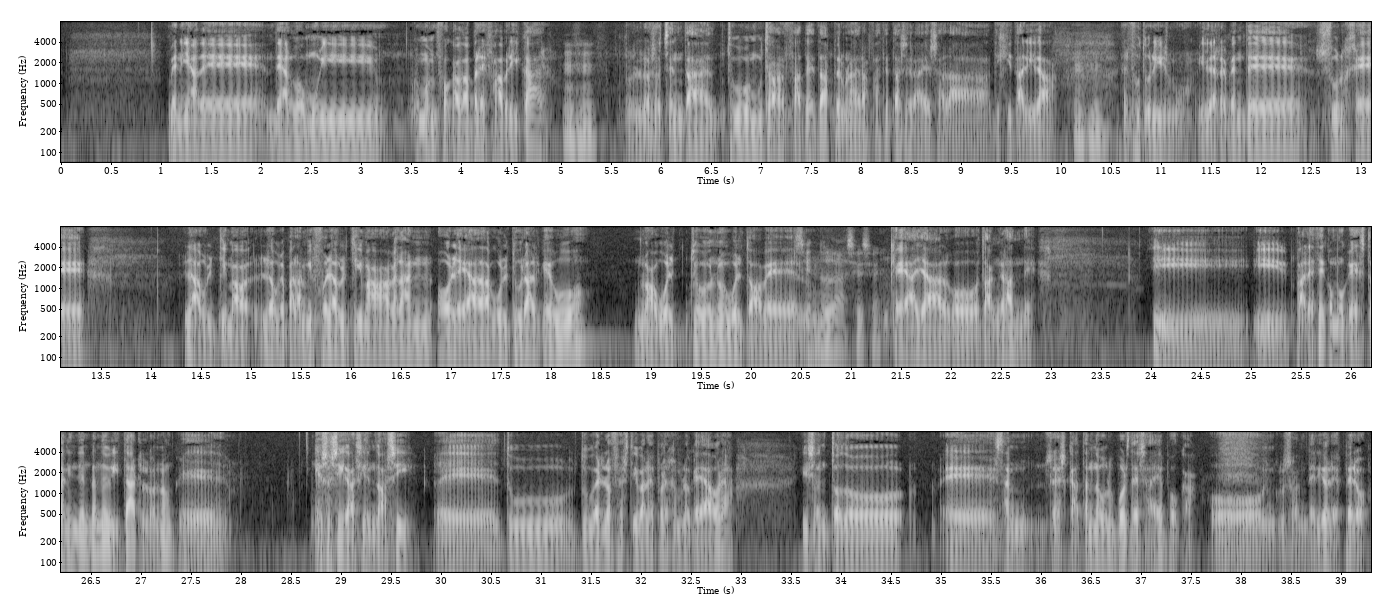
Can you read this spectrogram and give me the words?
venía de, de, algo muy como enfocado a prefabricar pues los 80 tuvo muchas facetas, pero una de las facetas era esa, la digitalidad, el futurismo. Y de repente surge la última, lo que para mí fue la última gran oleada cultural que hubo. No ha vuelto, yo no he vuelto a ver Sin duda, que haya algo tan grande. Y, parece como que están intentando evitarlo, ¿no? Que, eso siga siendo así. Eh, tú, tú ves los festivales, por ejemplo, que hay ahora y son todo eh, están rescatando grupos de esa época o incluso anteriores, pero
